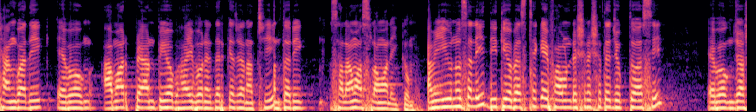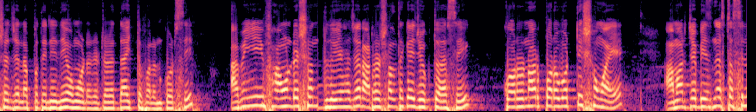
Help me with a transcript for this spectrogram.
সাংবাদিক এবং আমার প্রাণপ্রিয় ভাই বোনেদেরকে জানাচ্ছি আন্তরিক সালাম, আসসালাম আলাইকুম। আমি ইউনুস আলী, দ্বিতীয় ব্যাচ থেকে ফাউন্ডেশনের সাথে যুক্ত আছি এবং যশোর জেলা প্রতিনিধি ও মডারেটরের দায়িত্ব পালন করছি। আমি ফাউন্ডেশন দুই হাজার আঠারো সাল থেকে যুক্ত আছি। করোনার পরবর্তী সময়ে আমার যে বিজনেসটা ছিল,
